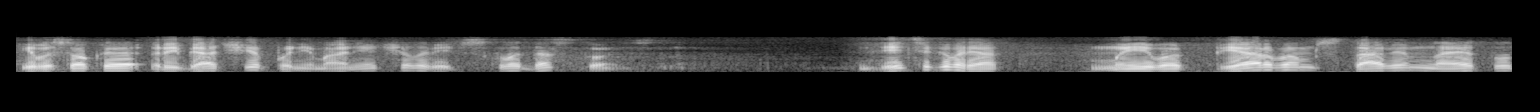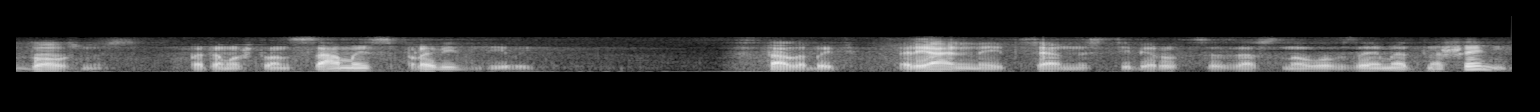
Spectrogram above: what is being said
и высокое ребячье понимание человеческого достоинства. Дети говорят, мы его первым ставим на эту должность, потому что он самый справедливый. Стало быть, реальные ценности берутся за основу взаимоотношений.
